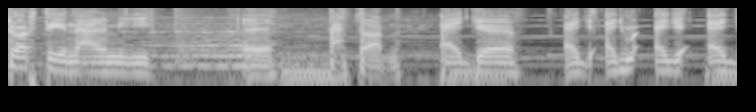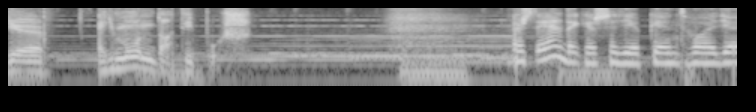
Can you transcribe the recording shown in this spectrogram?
történelmi pattern, egy, egy, egy, egy, egy egy mondatípus. Most érdekes egyébként, hogy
